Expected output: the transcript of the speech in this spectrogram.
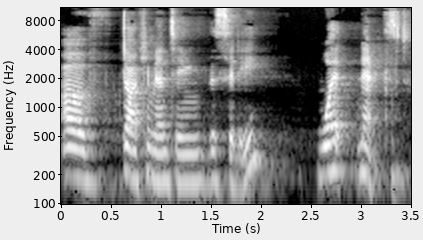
of documenting the city. What next?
